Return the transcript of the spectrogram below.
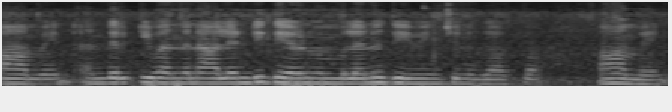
ఆమెన్. అందరికీ వందనాలండి. దేవుని మిమ్మలను దీవించునుగాక ఆమెన్.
